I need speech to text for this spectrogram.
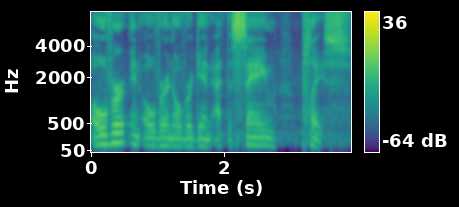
over and over and over again at the same place.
